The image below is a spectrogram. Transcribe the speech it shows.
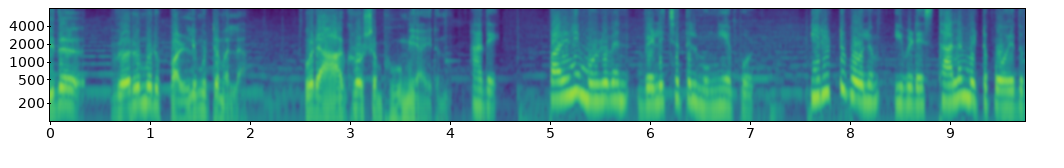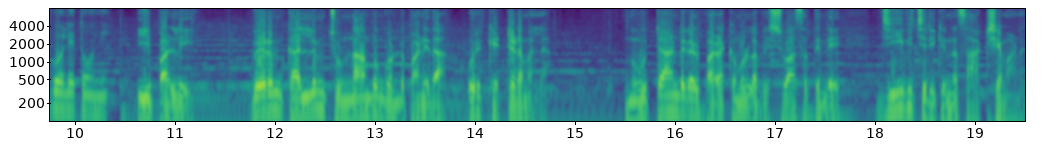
ഇത് വെറുമൊരു പള്ളിമുറ്റമല്ല ഒരാഘോഷ ഭൂമിയായിരുന്നു അതെ പള്ളി മുഴുവൻ വെളിച്ചത്തിൽ മുങ്ങിയപ്പോൾ ഇരുട്ടുപോലും ഇവിടെ സ്ഥലം വിട്ടുപോയതുപോലെ തോന്നി. ഈ പള്ളി വെറും കല്ലും ചുണ്ണാമ്പും കൊണ്ട് പണിത ഒരു കെട്ടിടമല്ല നൂറ്റാണ്ടുകൾ പഴക്കമുള്ള വിശ്വാസത്തിന്റെ ജീവിച്ചിരിക്കുന്ന സാക്ഷ്യമാണ്.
